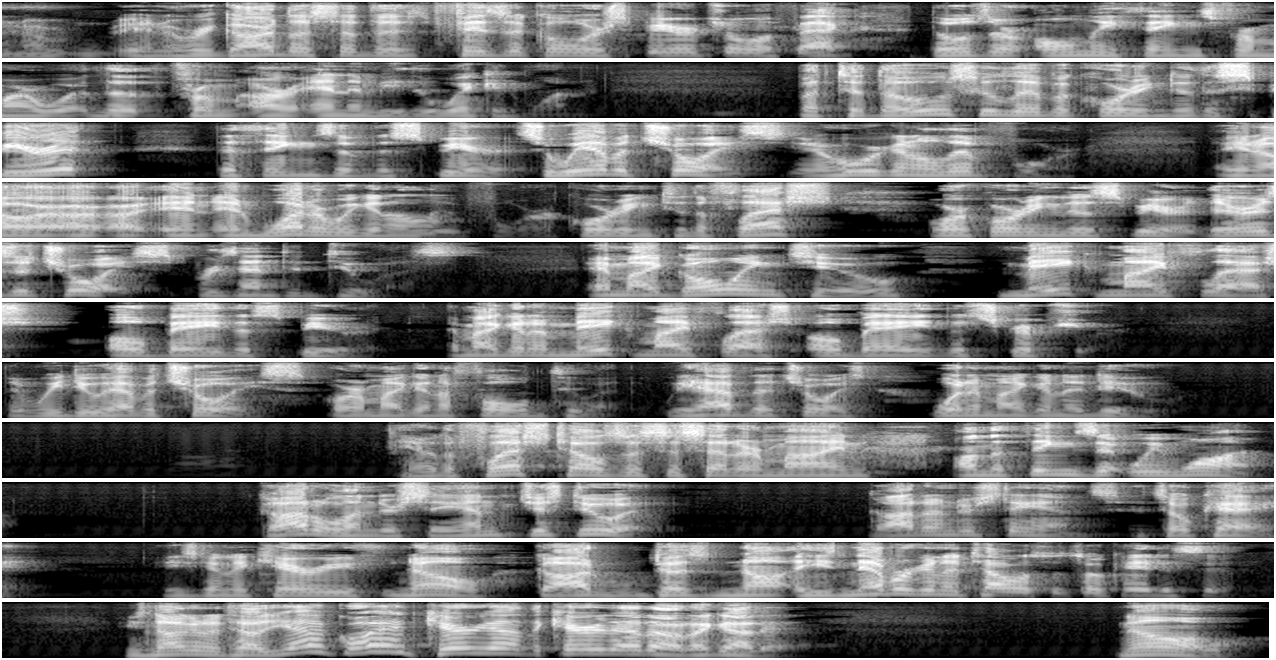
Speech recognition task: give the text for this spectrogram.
know, regardless of the physical or spiritual effect, those are only things from our the, from our enemy, the wicked one. But to those who live according to the Spirit, the things of the Spirit. So we have a choice, you know, who we're going to live for, you know, and and what are we going to live for? according to the flesh or according to the spirit. There is a choice presented to us. Am I going to make my flesh obey the spirit? Am I going to make my flesh obey the scripture? That we do have a choice, or am I going to fold to it? We have the choice. What am I going to do? You know, the flesh tells us to set our mind on the things that we want. God will understand. Just do it. God understands. It's okay. He's going to carry. No, God does not. He's never going to tell us it's okay to sin. He's not going to tell you, yeah, go ahead, carry out, the carry that out. I got it. No.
